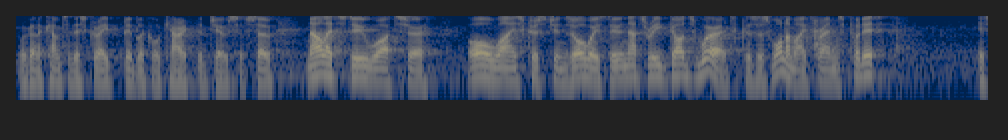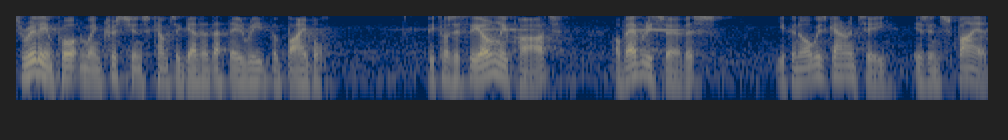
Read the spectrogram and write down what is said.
we're going to come to this great biblical character, Joseph. So now let's do what uh, all wise Christians always do, and that's read God's Word. Because as one of my friends put it, it's really important when Christians come together that they read the Bible. Because it's the only part of every service you can always guarantee is inspired.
